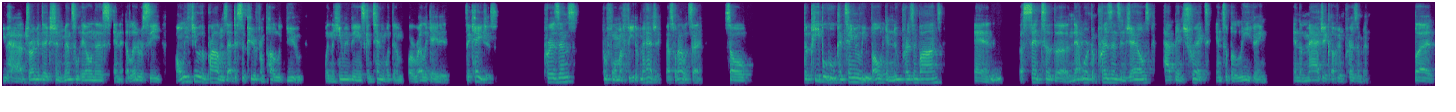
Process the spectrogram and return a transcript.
you have drug addiction, mental illness, and illiteracy. Only few of the problems that disappear from public view when the human beings contending with them are relegated to cages. Prisons perform a feat of magic. That's what I would say. So the people who continually vote in new prison bonds and assent to the network of prisons and jails have been tricked into believing in the magic of imprisonment. But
